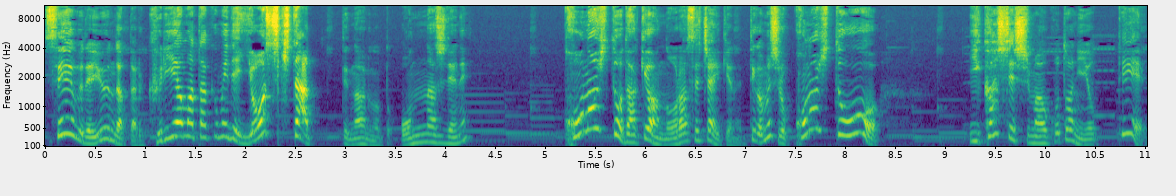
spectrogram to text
西武で言うんだったら栗山巧でよし来たっってなるのと同じでねこの人だけは乗らせちゃいけない。っていうかむしろこの人を生かしてしまうことによって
